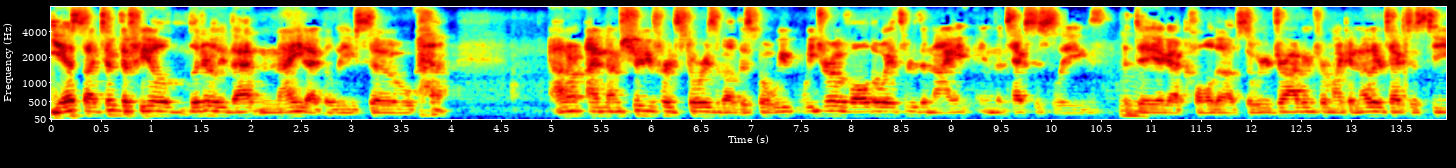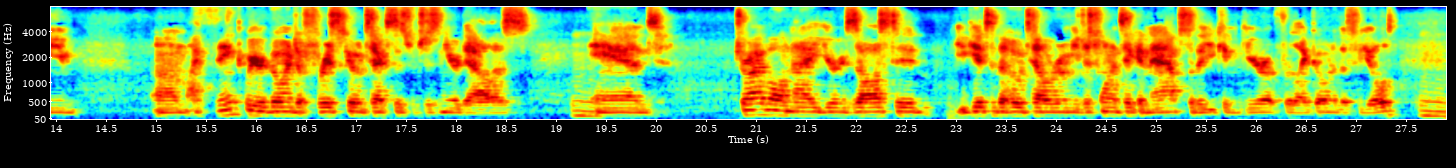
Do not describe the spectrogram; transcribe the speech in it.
Yes, I took the field literally that night, I believe. So I don't. I'm, I'm, sure you've heard stories about this, but we we drove all the way through the night in the Texas League the mm-hmm. day I got called up. So we were driving from like another Texas team. Um, I think we were going to Frisco, Texas, which is near Dallas, mm-hmm. and drive all night. You're exhausted. You get to the hotel room. You just want to take a nap so that you can gear up for like going to the field. Mm-hmm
